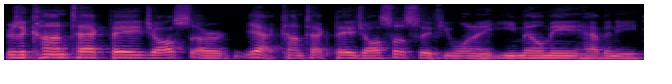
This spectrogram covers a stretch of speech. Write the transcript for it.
there's a contact page also or yeah contact page also so if you want to email me have any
